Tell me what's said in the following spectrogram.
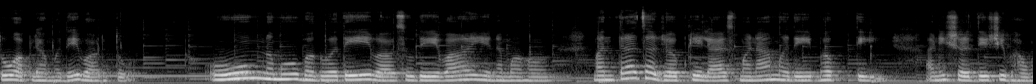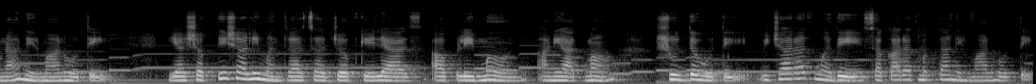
तो आपल्यामध्ये वाढतो. ओम नमो भगवते वासुदेवाय नमः. मंत्राचा जप केल्यास मनामध्ये भक्ती आणि श्रद्धेची भावना निर्माण होते. या शक्तिशाली मंत्राचा जप केल्यास आपले मन आणि आत्मा शुद्ध होते. विचारांमध्ये सकारात्मकता निर्माण होते.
